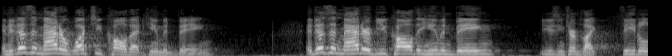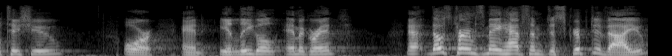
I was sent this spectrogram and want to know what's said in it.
And it doesn't matter what you call that human being. It doesn't matter if you call the human being, using terms like fetal tissue or an illegal immigrant. Now, those terms may have some descriptive value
